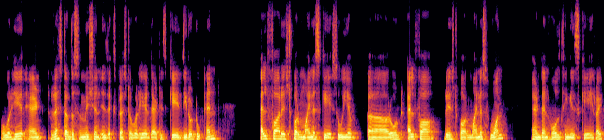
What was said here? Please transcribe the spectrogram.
over here and rest of the summation is expressed over here that is k 0 to n alpha raised to power minus k so we have uh, wrote alpha raised to power minus 1 and then whole thing is k right?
